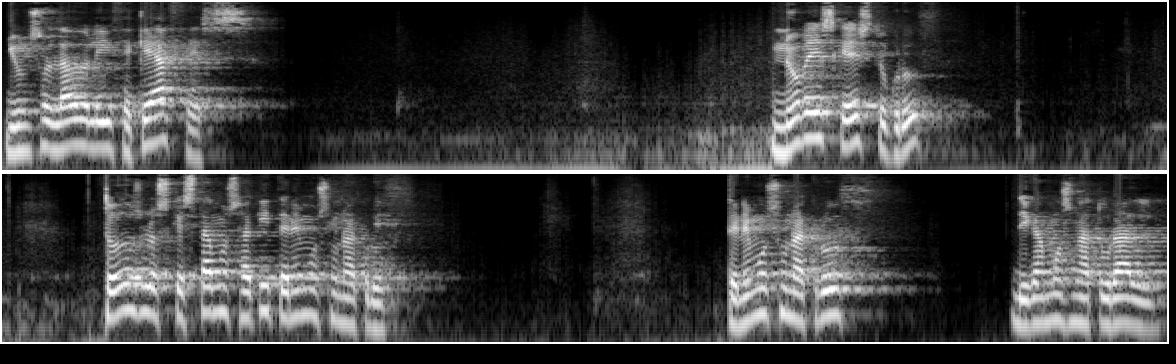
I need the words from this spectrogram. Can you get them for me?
Y un soldado le dice, ¿qué haces? ¿No ves que es tu cruz? Todos los que estamos aquí tenemos una cruz. Tenemos una cruz, digamos, natural,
